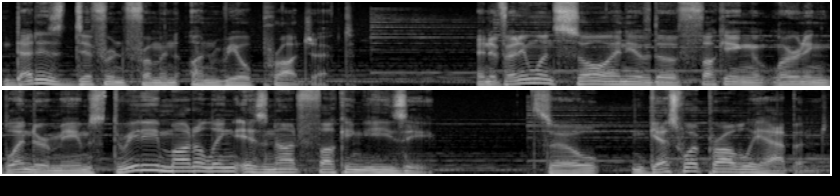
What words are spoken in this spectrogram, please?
That is different from an Unreal project. And if anyone saw any of the fucking learning Blender memes, 3D modeling is not fucking easy. So, guess what probably happened?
